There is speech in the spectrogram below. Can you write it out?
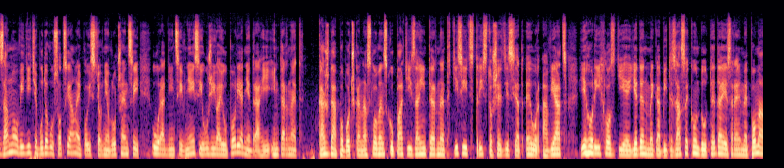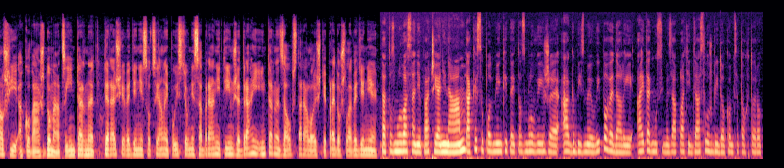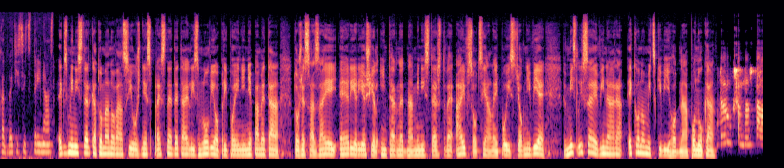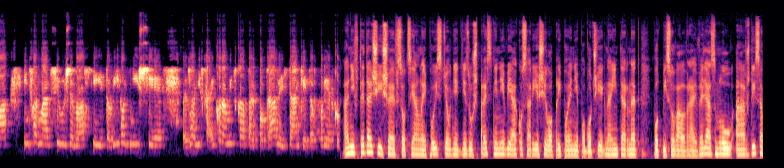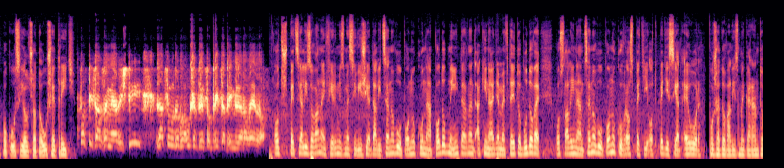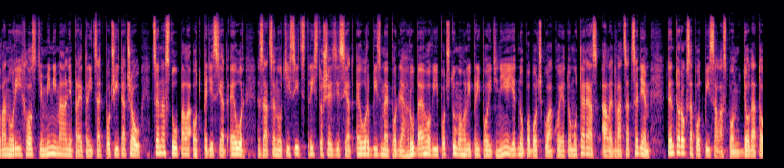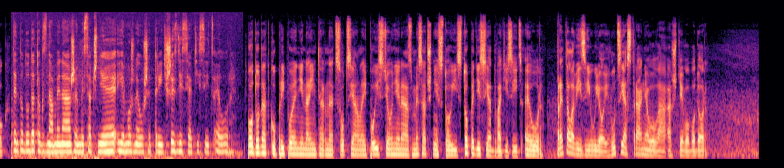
Za mnou vidíte budovu sociálnej poisťovne v Lučenci. Úradníci v nej si užívajú poriadne drahý internet. Každá pobočka na Slovensku platí za internet 1360 eur a viac. Jeho rýchlosť je 1 megabit za sekundu, teda je zrejme pomalší ako váš domáci internet. Terajšie vedenie sociálnej poisťovne sa bráni tým, že drahý internet zaobstaralo ešte predošlé vedenie. Táto zmluva sa nepáči ani nám. Také sú podmienky tejto zmluvy, že ak by sme ju vypovedali, aj tak musíme zaplatiť za služby do konca tohto roka 2013. Ex-ministerka Tomanová si už dnes presné detaily zmluvy o pripojení nepamätá. To, že sa za jej éry riešil internet na ministerstve aj v sociálnej poisťovni vie. V mysli sa je vynára ekonomicky výhodná ponuka. Do rúk som dostala informáciu, že vlastne je to výhodnejšie z hľadiska ekonomického a po právnej stránke je to v poriadku. Ani vtedajší šéf sociálnej poisťovne dnes už presne nevie, ako sa riešilo pripojenie pobočiek na internet. Podpisoval vraj veľa zmluv a vždy sa pokúsil čo to ušetriť. 4, za celú dobu a ušetril som 33 miliónov eur. Od špecializovanej firmy sme si vyžiadali cenovú ponuku na podobný internet, aký nájdeme v tejto budove. Poslali nám cenovú ponuku v rozpetí od 50 eur. Požadovali sme garantovanú rýchlosť minimálne pre 30 počítačov. Cena stúpala od 50 eur. Za cenu 1360 eur by sme podľa hrubého výpočtu mohli pripojiť nie jednu pobočku, ako je tomu teraz, ale 27. Tento rok sa podpísal aspoň dodatok. Tento dodatok znamená, že mesačne je možné ušetriť 60 tisíc eur. Po dodatku pripojenie na internet sociálnej poisťovne nás mesačne stojí 152 tisíc eur. Pre televíziu Joj Lucia Stráňovová a Števo Bodor.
